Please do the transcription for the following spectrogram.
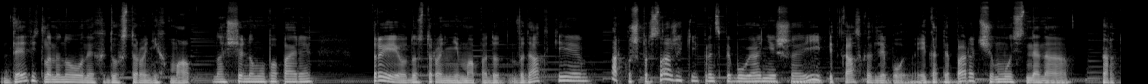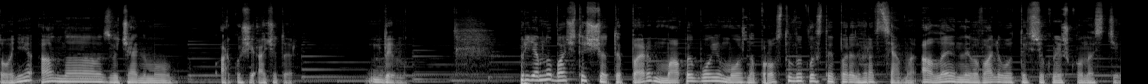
9 ламінованих двосторонніх мап на щільному папері, три односторонні мапи до видатки, аркуш персонажа, який в принципі був раніше, і підказка для бою, яка тепер чомусь не на картоні, а на звичайному аркуші А4. Дивно. Приємно бачити, що тепер мапи бою можна просто викласти перед гравцями, але не вивалювати всю книжку на стіл.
